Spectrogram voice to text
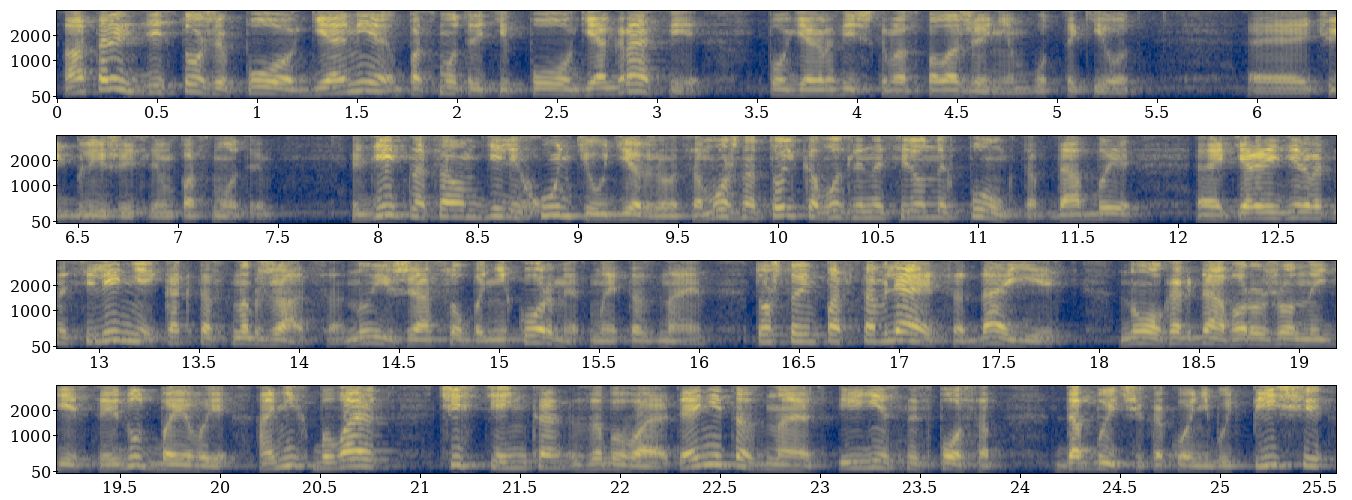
А во-вторых, здесь тоже по геоме, посмотрите по географии, по географическим расположениям, вот такие вот, э, чуть ближе, если мы посмотрим. Здесь на самом деле хунте удерживаться можно только возле населенных пунктов, дабы э, терроризировать население и как-то снабжаться. Ну их же особо не кормят, мы это знаем. То, что им подставляется, да, есть. Но когда вооруженные действия идут боевые, о них бывают частенько забывают. И они это знают. И единственный способ добычи какой-нибудь пищи,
